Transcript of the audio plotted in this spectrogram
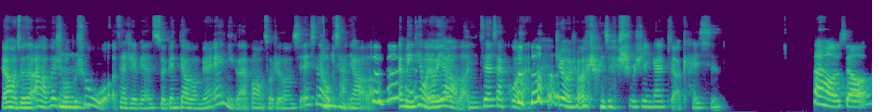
然后我觉得啊，为什么不是我在这边随便调动别人？哎，你来帮我做这个东西。哎，现在我不想要了。哎，明天我又要了。你今天再过来，这种时候感觉是不是应该比较开心？太好笑了。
